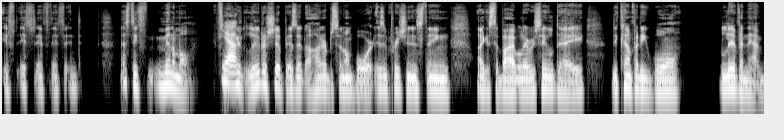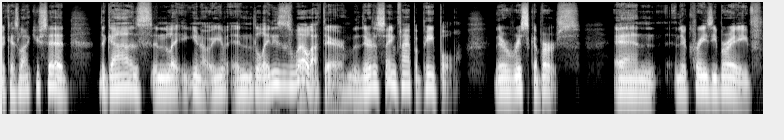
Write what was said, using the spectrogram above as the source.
if if if, if it, that's the minimum if Yeah. leadership isn't 100% on board isn't preaching this thing like it's the bible every single day. The company won't live in that because like you said the guys and la- you know even and the ladies as well out there they're the same type of people. They're risk averse and they're crazy brave.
